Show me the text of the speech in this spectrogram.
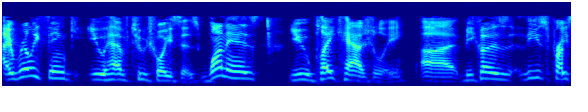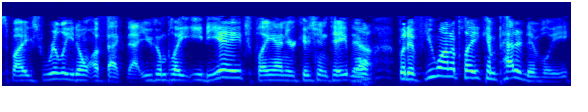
I really think you have two choices. One is you play casually, uh, because these price spikes really don't affect that. You can play EDH, play on your kitchen table, Yeah. but if you want to play competitively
